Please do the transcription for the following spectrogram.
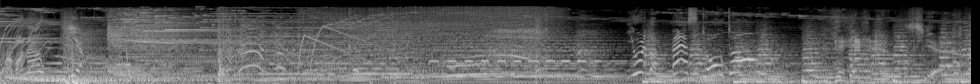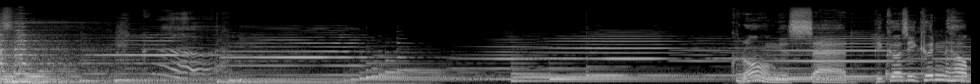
Come on out. You're the best, Tong Tong! yes. Crong is sad because he couldn't help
